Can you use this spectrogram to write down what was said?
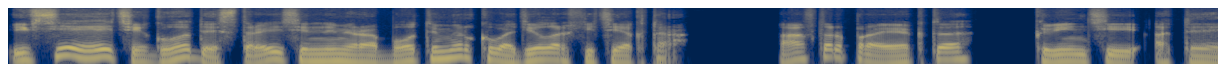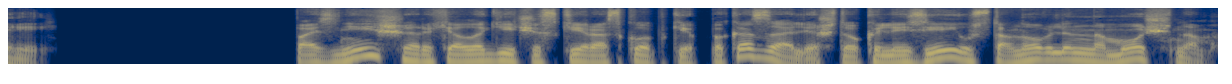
И все эти годы строительными работами руководил архитектор, автор проекта Квинтий Атерий. Позднейшие археологические раскопки показали, что Колизей установлен на мощном,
